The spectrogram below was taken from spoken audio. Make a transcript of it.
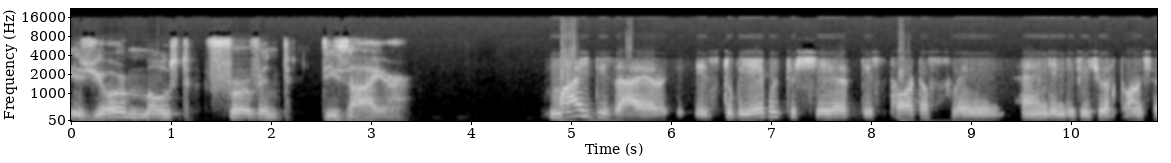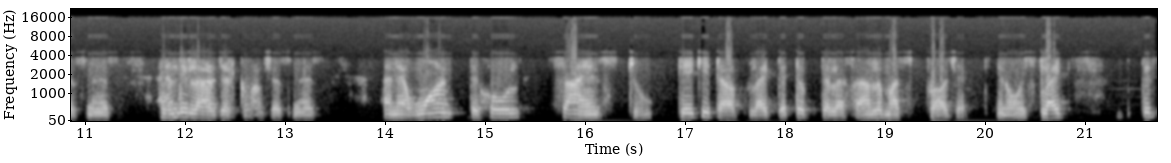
is your most fervent desire? My desire is to be able to share this thought of flame and individual consciousness and the larger consciousness. And I want the whole science to take it up like they took the Los Alamos project. You know, it's like the,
